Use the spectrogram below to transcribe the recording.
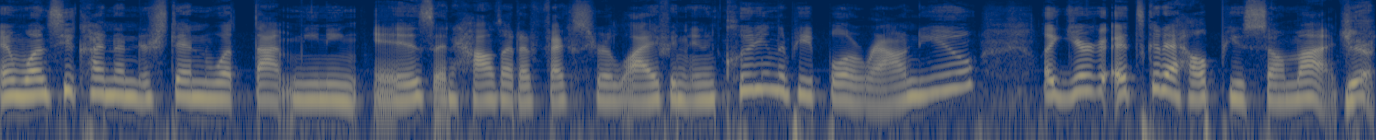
And once you kind of understand what that meaning is and how that affects your life and including the people around you, like you're it's gonna help you so much. Yeah.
